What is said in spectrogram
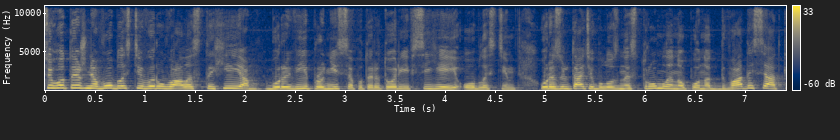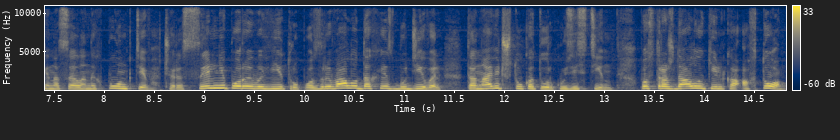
Цього тижня в області вирувала стихія. Буревій пронісся по території всієї області. У результаті було знеструмлено понад два десятки населених пунктів. Через сильні пориви вітру позривало дахи з будівель та навіть штукатурку зі стін. Постраждало кілька авто.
